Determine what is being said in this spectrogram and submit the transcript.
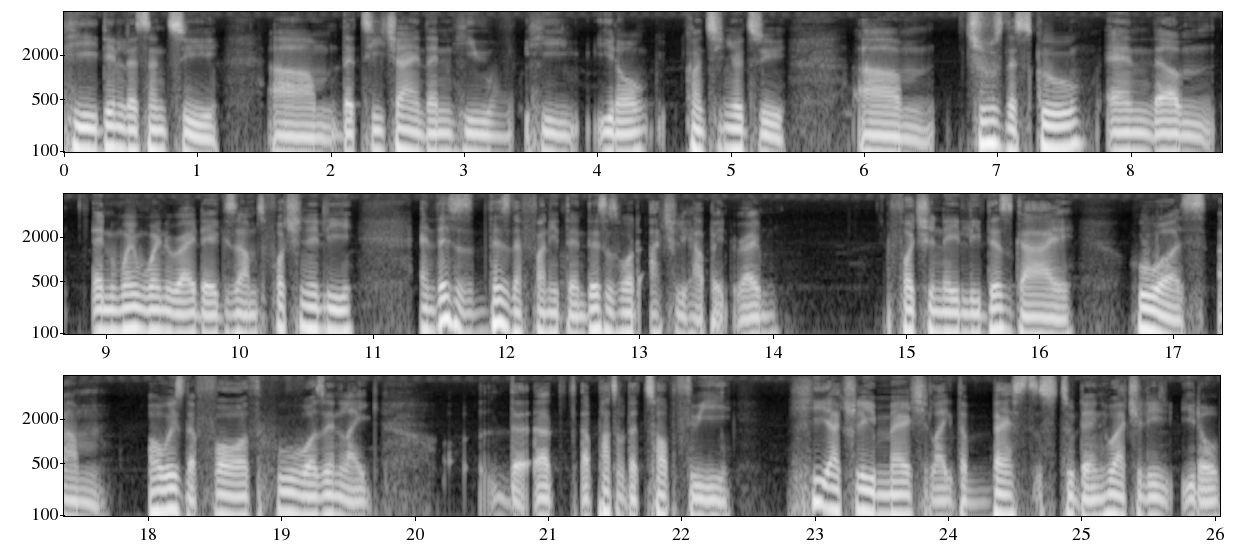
he didn't listen to um the teacher and then he he you know continued to um choose the school and um and when when we write the exams. Fortunately and this is this is the funny thing this is what actually happened right? Fortunately this guy who was um always the fourth who wasn't like the uh, a part of the top three he actually emerged like the best student who actually you know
